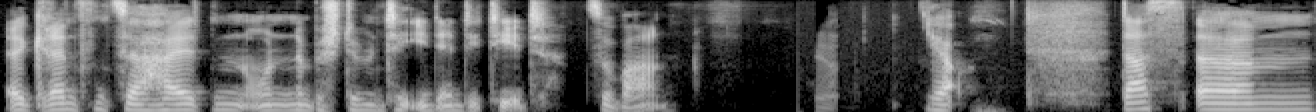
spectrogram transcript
äh, Grenzen zu erhalten und eine bestimmte Identität zu wahren. Ja. Ja, das, ähm,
